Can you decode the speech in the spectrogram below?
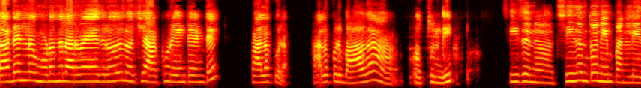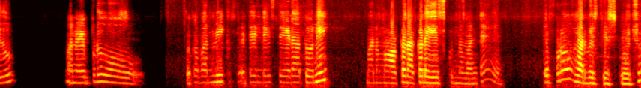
గార్డెన్లో మూడు వందల అరవై ఐదు రోజులు వచ్చే ఆకుకూర ఏంటంటే పాలకూర. పాలకూర బాగా వస్తుంది. సీజన్ సీజన్తో ఏం పని లేదు. మనం ఎప్పుడు ఒక వన్ వీక్ టెన్ డేస్ తేడాతోని మనము అక్కడక్కడ వేసుకున్నామంటే ఎప్పుడు హార్వెస్ట్ చేసుకోవచ్చు.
